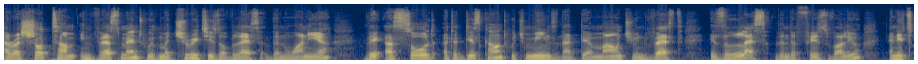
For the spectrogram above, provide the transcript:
are a short term investment with maturities of less than one year they are sold at a discount, which means that the amount you invest is less than the face value, and it's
